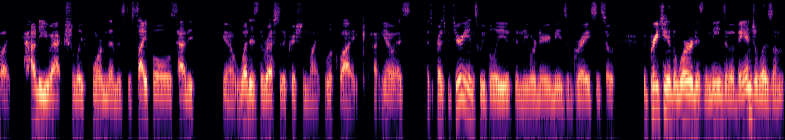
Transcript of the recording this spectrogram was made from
like how do you actually form them as disciples? How do you know what does the rest of the Christian life look like? Uh, you know, as as Presbyterians, we believe in the ordinary means of grace, and so the preaching of the word is the means of evangelism,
